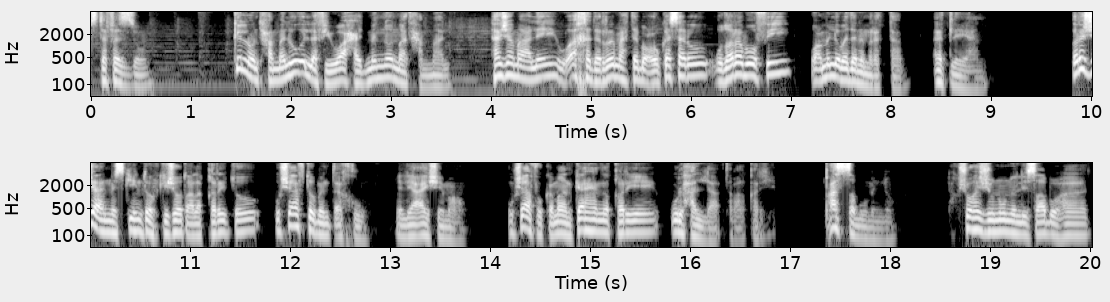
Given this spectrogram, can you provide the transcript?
استفزهم. كلهم تحملوه إلا في واحد منهم ما تحمل. هجم عليه وأخذ الرمح تبعه وكسره وضربه فيه وعمل له بدن مرتب. قتله يعني. رجع المسكين دون كيشوت على قريته وشافته بنت أخوه اللي عايشة معه. وشافوا كمان كاهن القرية والحلاق تبع القرية. عصبوا منه. لك شو هالجنون اللي صابه هاد؟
